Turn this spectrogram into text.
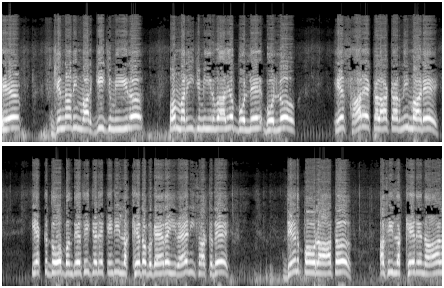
ਇਹ ਜਿਨ੍ਹਾਂ ਦੀ ਮਰ ਗਈ ਜ਼ਮੀਰ, ਉਹ ਮਰੀ ਜ਼ਮੀਰ ਵਾਲਿਓ ਬੋਲੇ, ਬੋਲੋ। ਇਹ ਸਾਰੇ ਕਲਾਕਾਰ ਨਹੀਂ ਮਾੜੇ। ਇੱਕ ਦੋ ਬੰਦੇ ਸੀ ਜਿਹੜੇ ਕਹਿੰਦੀ ਲੱਖੇ ਤੋਂ ਬਗੈਰ ਹੀ ਰਹਿ ਨਹੀਂ ਸਕਦੇ। ਦਿਨ ਪੌ ਰਾਤ ਅਸੀਂ ਲੱਖੇ ਦੇ ਨਾਲ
